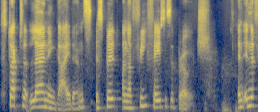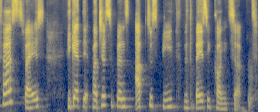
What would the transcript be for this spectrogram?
structured learning guidance is built on a three phases approach. And in the first phase, we get the participants up to speed with the basic concept.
